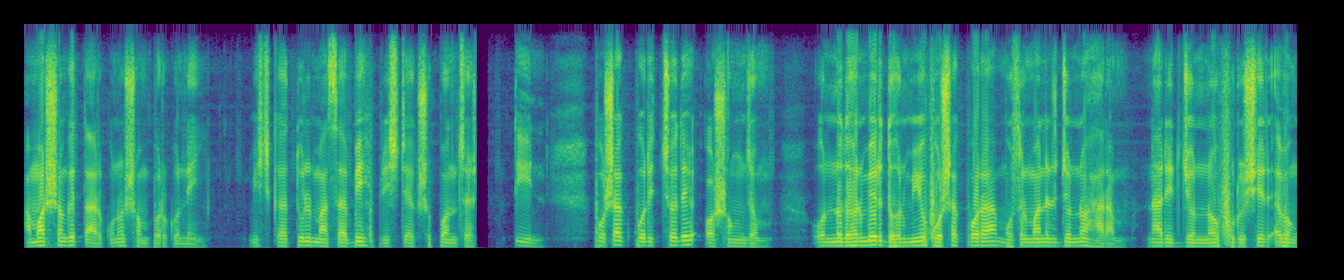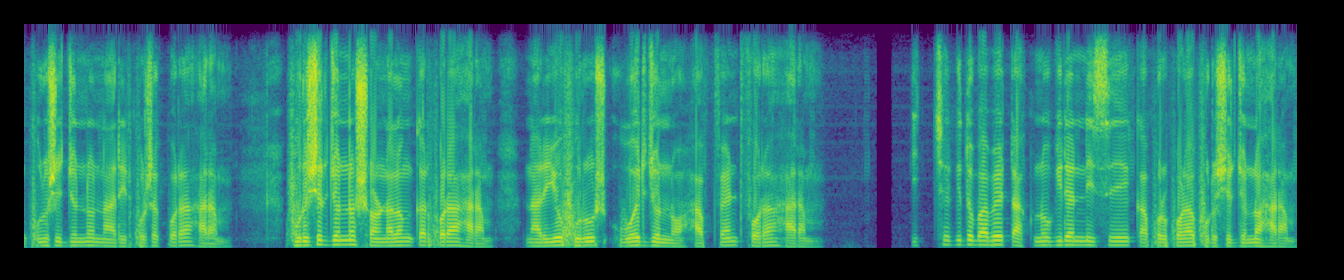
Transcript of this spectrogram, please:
আমার সঙ্গে তার কোনো সম্পর্ক নেই। মিসকাতুল মাসাবিহ পৃষ্ঠা একশো পঞ্চাশ। তিন, পোশাক পরিচ্ছদে অসংযম। অন্য ধর্মের ধর্মীয় পোশাক পরা মুসলমানের জন্য হারাম, নারীর জন্য পুরুষের এবং পুরুষের জন্য নারীর পোশাক পরা হারাম। পুরুষের জন্য স্বর্ণালঙ্কার পরা হারাম, নারী ও পুরুষ উভয়ের জন্য হাফ প্যান্ট পরা হারাম। ইচ্ছাকৃতভাবে টাকনো গিরার নিচে কাপড় পরা পুরুষের জন্য হারাম।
